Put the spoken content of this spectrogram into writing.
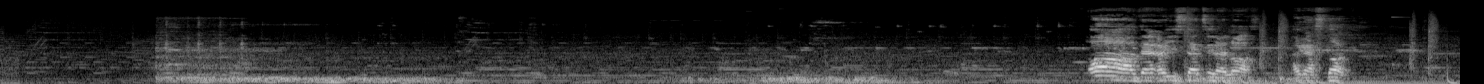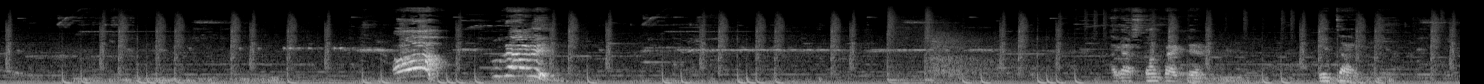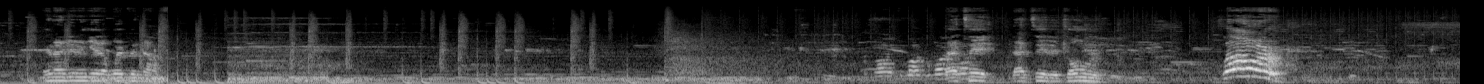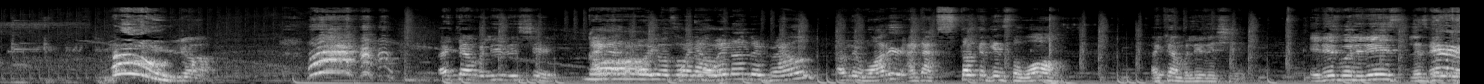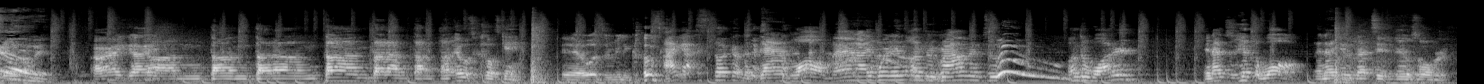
Ah, that are you that's it, I lost. I got stuck. Oh! Who got me? I got stuck back there. Big time. And I didn't get a weapon now. Come on, come on, come on. That's it. That's it. It's over. Flower! Booyah! I can't believe this shit. No, got- he was when I went underground, underwater, I got stuck against the wall. I can't believe this shit. It is what it is. Let's get this Yeah. over with. All right, guys. Dun, dun, dun, dun, dun, dun, dun. It was a close game. Yeah, it was a really close. game. I got stuck on the damn wall, man. I went in underground into underwater, and I just hit the wall, and I knew that's it. It was over.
